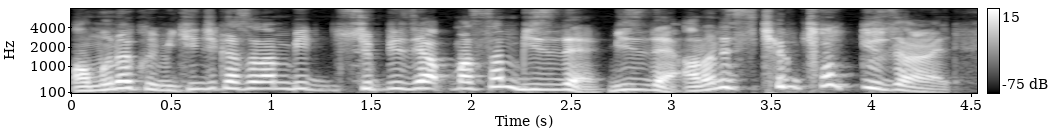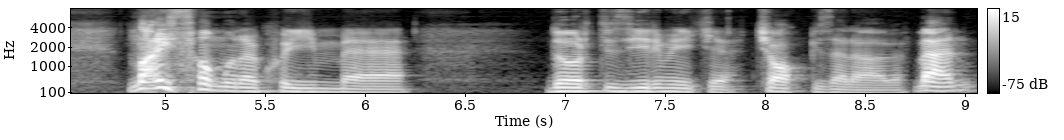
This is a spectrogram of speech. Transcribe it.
Amına koyayım. ikinci kasadan bir sürpriz yapmazsam bizde. Bizde. Ananı sikim çok güzel. Nice amına koyayım be. 422. Çok güzel abi. Ben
